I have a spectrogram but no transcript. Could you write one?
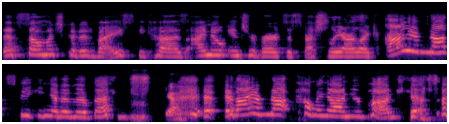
that's so much good advice because I know introverts, especially, are like, I am not speaking at an event. Yeah. And, and I am not coming on your podcast.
